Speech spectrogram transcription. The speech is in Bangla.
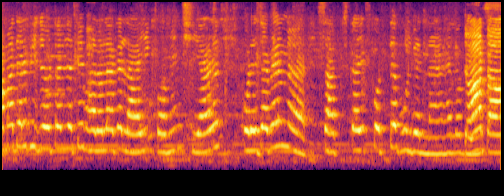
আমাদের ভিডিওটা যদি ভালো লাগে লাইক কমেন্ট শেয়ার করে যাবেন। সাবস্ক্রাইব করতে ভুলবেন না। Hello tata.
